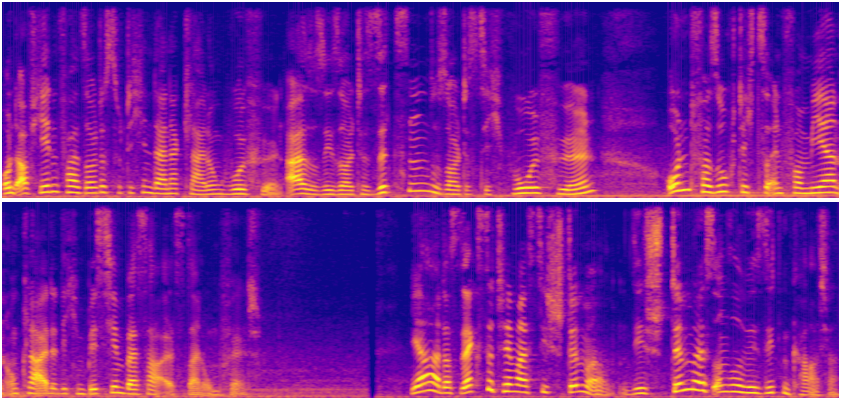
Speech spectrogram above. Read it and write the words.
Und auf jeden Fall solltest du dich in deiner Kleidung wohlfühlen. Also sie sollte sitzen, du solltest dich wohlfühlen und versuch dich zu informieren und kleide dich ein bisschen besser als dein Umfeld. Ja, das sechste Thema ist die Stimme. Die Stimme ist unsere Visitenkarte.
